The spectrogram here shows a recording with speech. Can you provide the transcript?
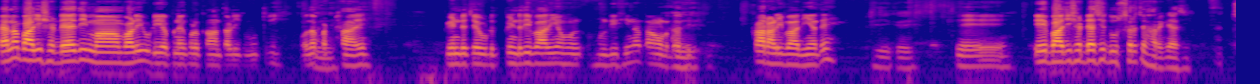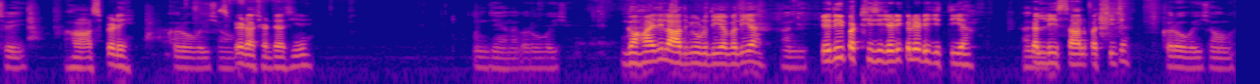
ਪਹਿਲਾਂ ਬਾਜੀ ਛੱਡਿਆ ਇਹਦੀ ਮਾਂ ਵਾਲੀ ਉੜੀ ਆਪਣੇ ਕੋਲ ਕਾਂਤ ਵਾਲੀ ਕਬੂਤਰੀ ਉਹਦਾ। ਪੱਠਾ ਏ। ਪਿੰਡ 'ਚ ਪਿੰਡ ਦੀ ਬਾਜ਼ੀਆਂ ਹੁੰਦੀ ਸੀ ਨਾ ਤਾਂ ਉੜਦਾ ਸੀ। ਘਰ ਵਾਲੀ ਬਾਜ਼ੀਆਂ ਤੇ। ਠੀਕ ਹੈ ਤੇ ਇਹ ਬਾਜੀ ਛੱਡਿਆ ਸੀ ਦੂਸਰ 'ਚ ਹਾਰ ਗਿਆ ਸੀ। ਅੱਛਾ ਜੀ। ਹਾਂ ਸਪੇੜੇ। ਕਰੋ ਬਾਈ ਸ਼ੌਂਕ। ਸਪੇੜਾ ਛੱਡਿਆ ਸੀ ਇਹ। ਪੰਜਿਆਂ ਦਾ ਕਰੋ ਬਾਈ। ਗਾਹਾਂ ਇਹਦੀ ਲਾਤ ਵੀ ਉੜਦੀ ਆ ਵਧੀਆ। ਹਾਂਜੀ। ਇਹਦੀ ਪੱਠੀ ਸੀ ਜਿਹੜੀ ਕਲੇੜੀ ਜਿੱਤੀ ਆ। ਕੱਲੀ ਸਾਲ 25 ਚ? ਕਰੋ ਬਾਈ ਸ਼ੌਂਕ।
